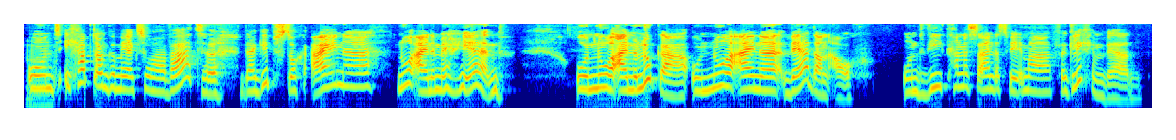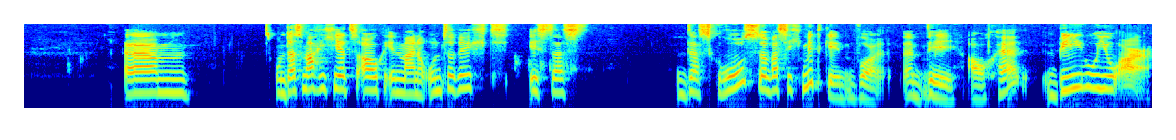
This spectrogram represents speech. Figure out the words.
Mhm. Und ich habe dann gemerkt, so, ah, warte, da gibt es doch eine, nur eine Marianne und nur eine Luca und nur eine wer dann auch. Und wie kann es sein, dass wir immer verglichen werden? Ähm, und das mache ich jetzt auch in meinem Unterricht, ist das das Große, was ich mitgeben will, äh, will auch. Hä? Be who you are.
